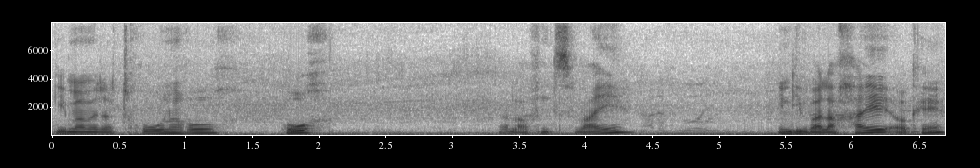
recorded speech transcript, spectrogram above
Gehen wir mit der Drohne hoch. hoch. Da laufen zwei. In die Walachei, okay.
